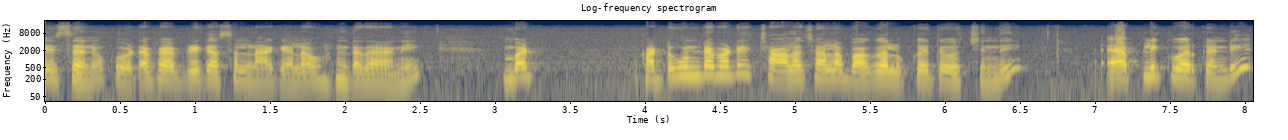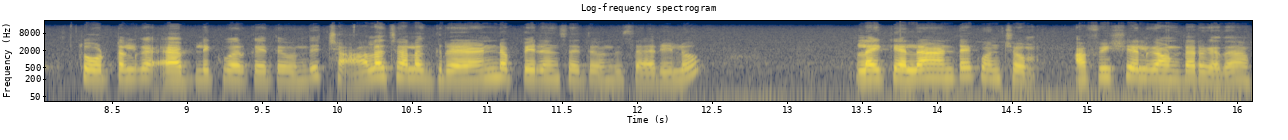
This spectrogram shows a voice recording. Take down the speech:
చేశాను. కోటా ఫ్యాబ్రిక్ అసలు నాకు ఎలా ఉంటుందా అని. బట్ కట్టుకుంటే మట్టి చాలా చాలా బాగా లుక్ అయితే వచ్చింది. యాప్లిక్ వర్క్ అండి. టోటల్గా యాప్లిక్ వర్క్ అయితే ఉంది. చాలా చాలా గ్రాండ్ అపీరెన్స్ అయితే ఉంది శారీలో. లైక్ ఎలా అంటే కొంచెం అఫీషియల్గా ఉంటారు కదా?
